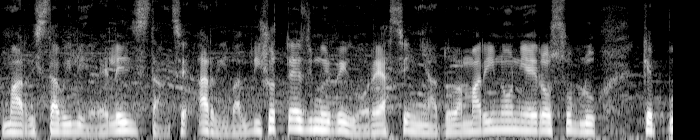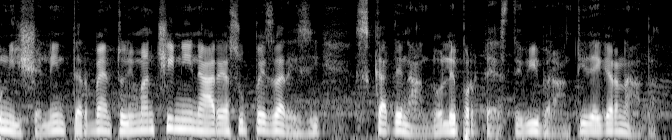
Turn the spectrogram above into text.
ma a ristabilire le distanze arriva al diciottesimo il rigore assegnato da Marinoni ai rossoblù che punisce l'intervento di Mancini in area su Pesaresi scatenando le proteste vibranti dei Granata.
